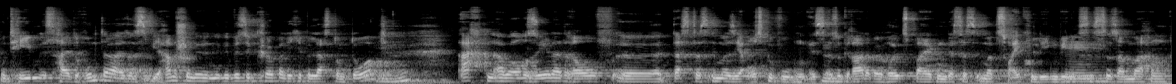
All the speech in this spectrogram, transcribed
und heben es halt runter. Also das, wir haben schon eine, eine, gewisse körperliche Belastung dort, mhm. achten aber auch sehr darauf, äh, dass das immer sehr ausgewogen ist. Also mhm. gerade bei Holzbalken, dass das immer zwei Kollegen wenigstens mhm. zusammen machen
